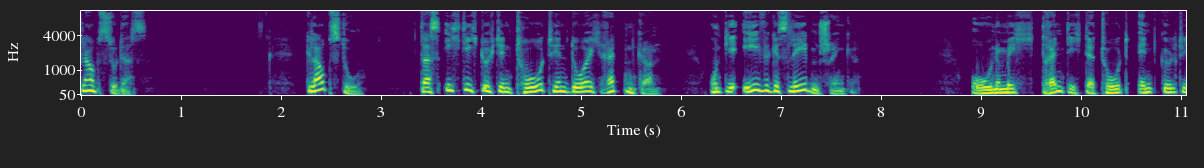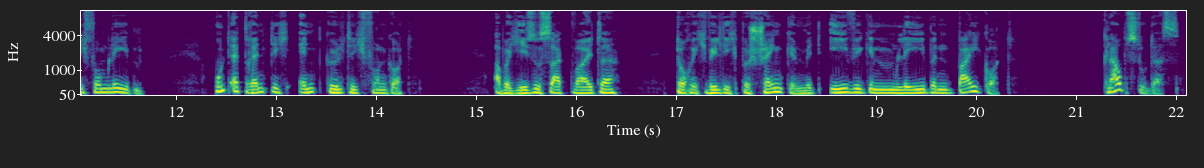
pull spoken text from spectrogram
glaubst du das? Glaubst du, dass ich dich durch den Tod hindurch retten kann und dir ewiges Leben schenke? Ohne mich trennt dich der Tod endgültig vom Leben und er trennt dich endgültig von Gott. Aber Jesus sagt weiter, doch ich will dich beschenken mit ewigem Leben bei Gott. Glaubst du das?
